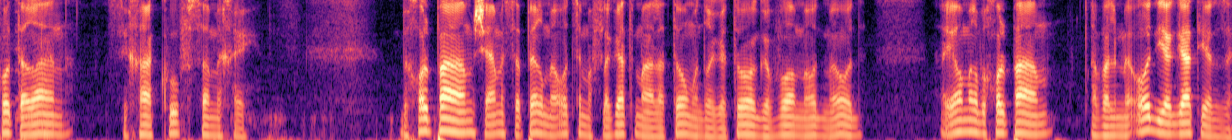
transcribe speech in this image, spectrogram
שיחות הר"ן, שיחה קס"ה. בכל פעם שהיה מספר מעוצם הפלגת מעלתו ומדרגתו הגבוה מאוד מאוד, היה אומר בכל פעם, אבל מאוד יגעתי על זה.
